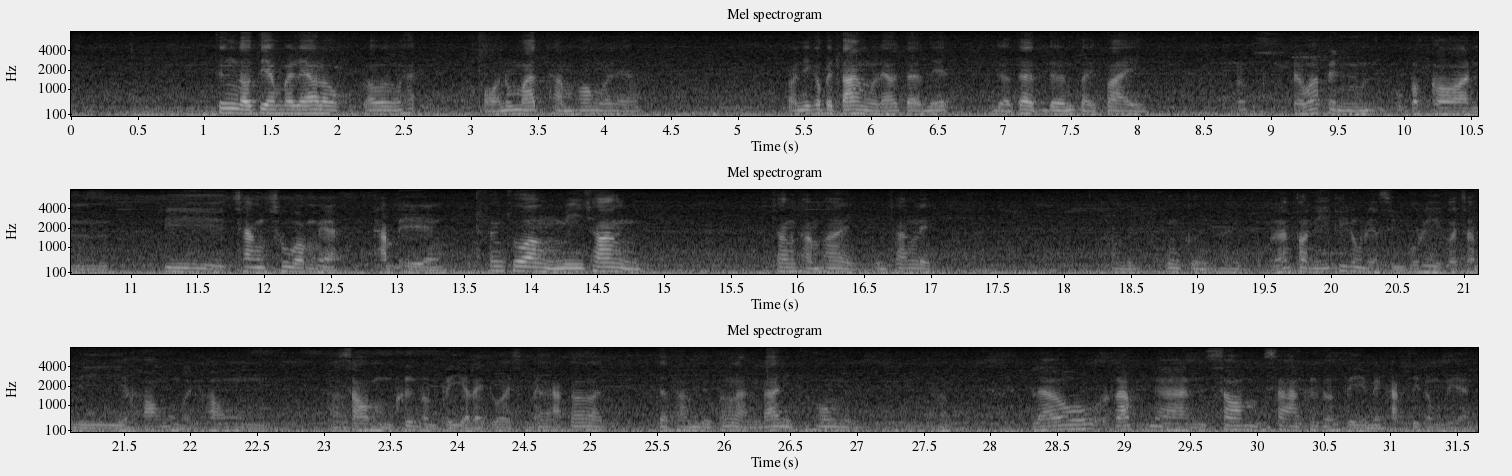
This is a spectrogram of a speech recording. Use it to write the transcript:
ซึ่งเราเตรียมไปแล้วเราเราขออนุมัติทำห้องไว้แล้ว ตอนนี้ก็ไปตั้งมาแล้ว แต่เนี้ยเดี๋ยวแต่เดินสายไฟ แต่ว่าเป็นอุปกรณ์ที่ช่างช่วงเนี่ยทำเอง ช่างช่วงมีช่างช่างทำให้เป็นช่างเหล็ก ทำเป็นเครื่องกึ่งให้ เพราะฉะนั้นตอนนี้ที่โรงเรียนสิงห์บุรีก็จะมีห้องเหมือนห้องครับ ซ่อมเครื่องดนตรีอะไรด้วยใช่ไหมครับก็จะทำอยู่ข้างหลังด้านอีกห้องหนึ่งครับ แล้วรับงานซ่อมสร้างเครื่องดนตรีไหมครับที่โรงเรียน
